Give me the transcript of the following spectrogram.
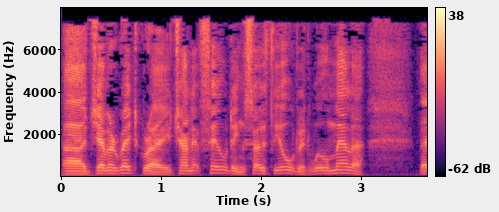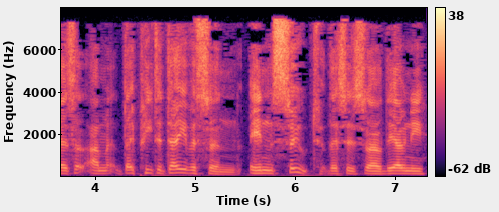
Uh, Gemma Redgrave, Janet Fielding, Sophie Aldred, Will Mellor. There's um, Peter Davison in suit. This is uh, the only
